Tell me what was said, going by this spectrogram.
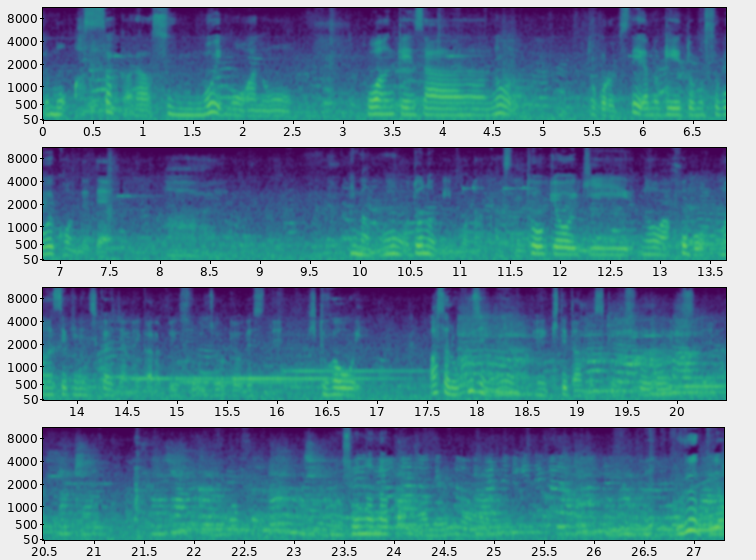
でも朝からすんごいもうあの保安検査のところですね。あのゲートもすごい混んでて。今もどの便もなんかですね東京行きのはほぼ満席に近いんじゃないかなというそういう状況ですね。人が多い。朝6時にね、えー、来てたんですけどすごい多いですね、まあ、そんな中えグループ4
